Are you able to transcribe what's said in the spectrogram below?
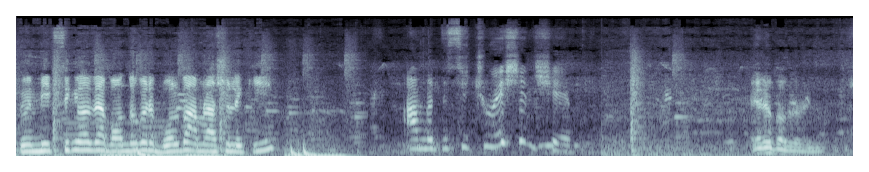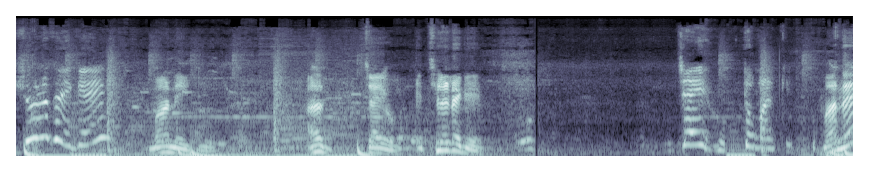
তুমি মিক্সিং এর বন্ধ করে বলবা আমরা আসলে কি? আমরা তো সিচুয়েশনশিপ এরকম শুরু থেকে? মানে কি? আর যাই হোক এই ছেলেটাকে? যাই হোক তোমার কি? মানে?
